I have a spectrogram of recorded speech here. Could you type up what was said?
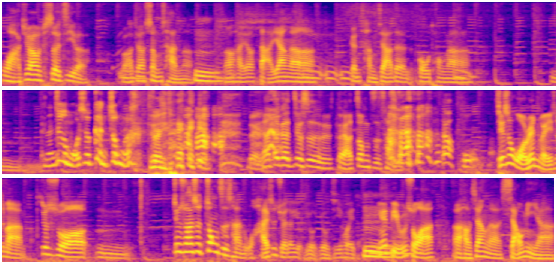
哇就要设计了，然后就要生产了，嗯，然后还要打样啊，嗯嗯嗯，跟厂家的沟通啊嗯，嗯。可能这个模式更重了。对 对对，那这个就是对啊，重资产的。那我其实我认为是嘛，就是说，嗯，就算是重资产，我还是觉得有有有机会的。嗯因为比如说啊，呃，好像啊小米啊，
